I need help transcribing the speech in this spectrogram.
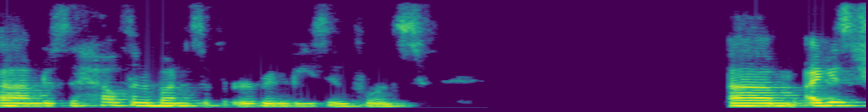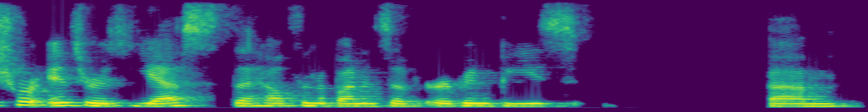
Um, does the health and abundance of urban bees influence? Um, I guess the short answer is yes, the health and abundance of urban bees um,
